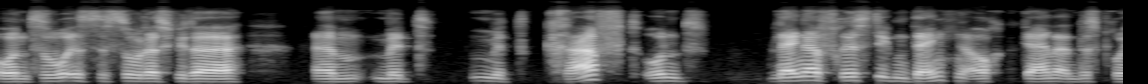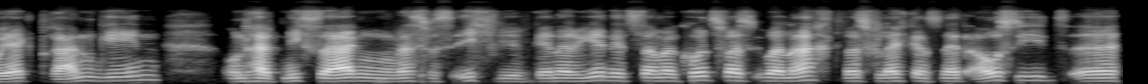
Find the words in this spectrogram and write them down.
Und so ist es so, dass wir da ähm, mit, mit Kraft und längerfristigem Denken auch gerne an das Projekt rangehen und halt nicht sagen, was weiß ich, wir generieren jetzt da mal kurz was über Nacht, was vielleicht ganz nett aussieht, äh,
